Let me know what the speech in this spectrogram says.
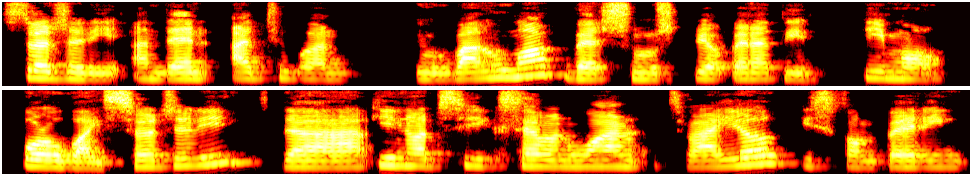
surgery and then adjuvant durvalumab versus preoperative chemo by surgery. The Keynote 671 trial is comparing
